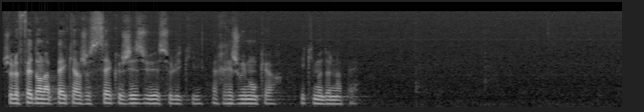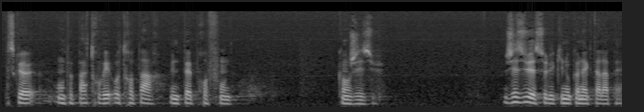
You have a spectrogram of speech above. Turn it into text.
je le fais dans la paix car je sais que Jésus est celui qui réjouit mon cœur et qui me donne la paix. Parce qu'on ne peut pas trouver autre part une paix profonde qu'en Jésus. Jésus est celui qui nous connecte à la paix.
